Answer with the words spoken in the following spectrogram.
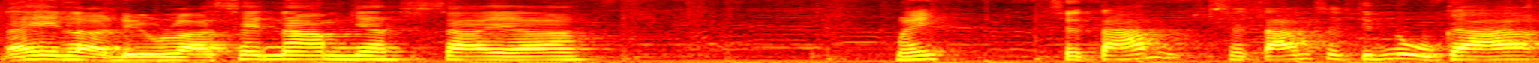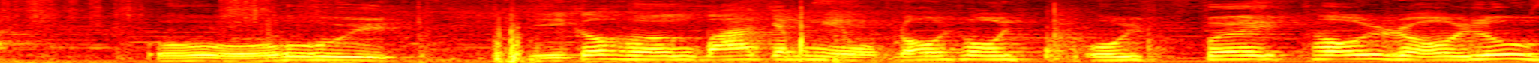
Đây là đều là size nam nha Size uh, Mấy? Size 8, size 8, size 9 UK Ôi. Chỉ có hơn 300 ngàn một đôi thôi. Ôi phê thôi rồi luôn.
